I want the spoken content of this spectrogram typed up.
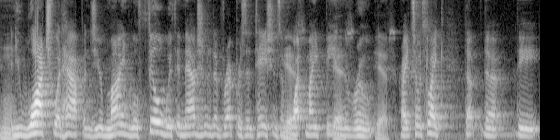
hmm. and you watch what happens, your mind will fill with imaginative representations of Yes. what might be in the room. Yes. Right? So it's like the, the, the,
